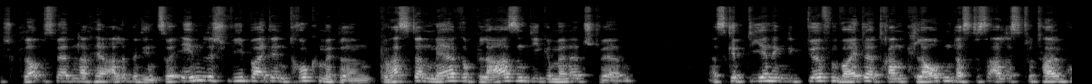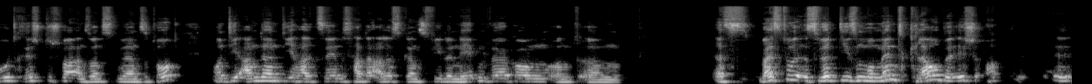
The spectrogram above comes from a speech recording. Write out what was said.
Ich glaube, es werden nachher alle bedient. So ähnlich wie bei den Druckmitteln. Du hast dann mehrere Blasen, die gemanagt werden. Es gibt diejenigen, die dürfen weiter dran glauben, dass das alles total gut, richtig war, ansonsten wären sie tot. Und die anderen, die halt sehen, es hatte alles ganz viele Nebenwirkungen und ähm, es, weißt du, es wird diesen Moment, glaube ich, äh,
